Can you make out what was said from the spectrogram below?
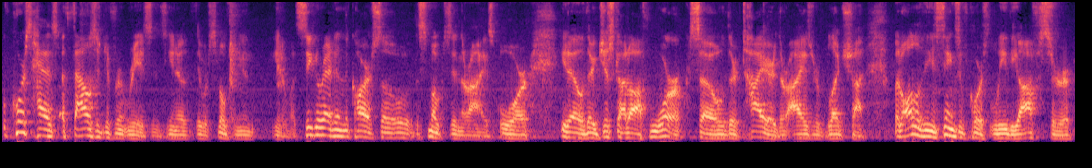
of course has a thousand different reasons. You know they were smoking you know a cigarette in the car, so the smoke's in their eyes, or you know they just got off work, so they're tired, their eyes are bloodshot. But all of these things, of course, lead the officer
